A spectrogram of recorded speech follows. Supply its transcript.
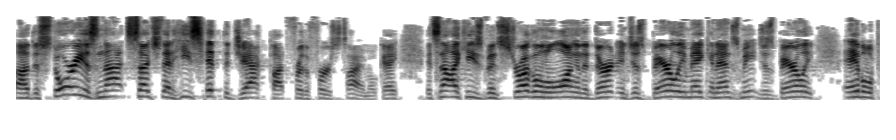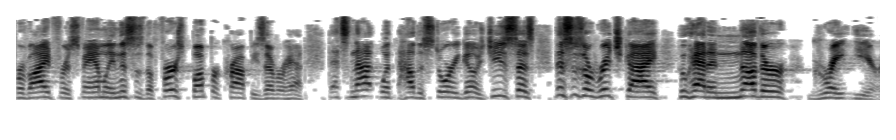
Uh, the story is not such that he's hit the jackpot for the first time, okay? It's not like he's been struggling along in the dirt and just barely making ends meet, just barely able to provide for his family, and this is the first bumper crop he's ever had. That's not what, how the story goes. Jesus says this is a rich guy who had another great year.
